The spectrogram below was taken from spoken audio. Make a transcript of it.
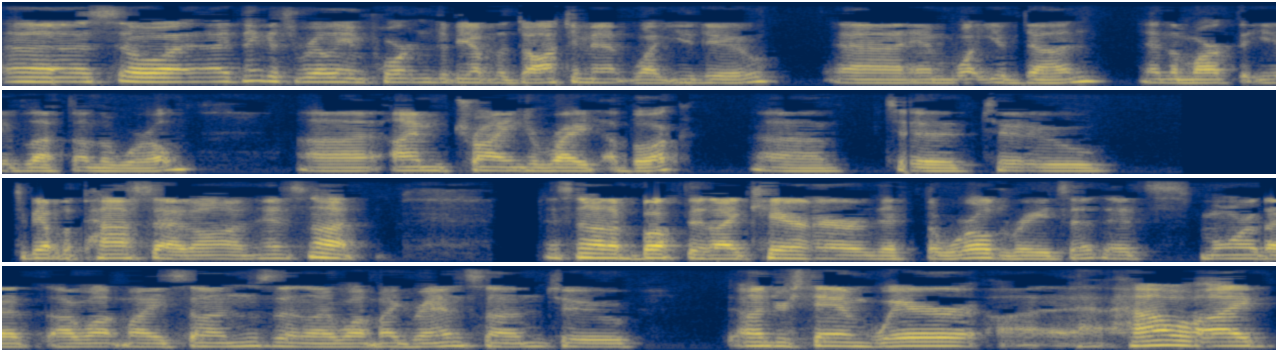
uh, so I, I, think it's really important to be able to document what you do uh, and what you've done and the mark that you've left on the world. Uh, I'm trying to write a book uh, to to to be able to pass that on. And it's not it's not a book that I care if the world reads it. It's more that I want my sons and I want my grandson to understand where, uh, how I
